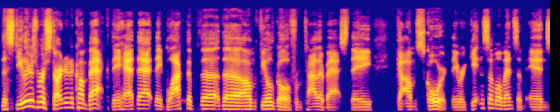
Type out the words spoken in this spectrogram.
the Steelers were starting to come back. They had that. They blocked the the, the um, field goal from Tyler Bass. They got um scored. They were getting some momentum, and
